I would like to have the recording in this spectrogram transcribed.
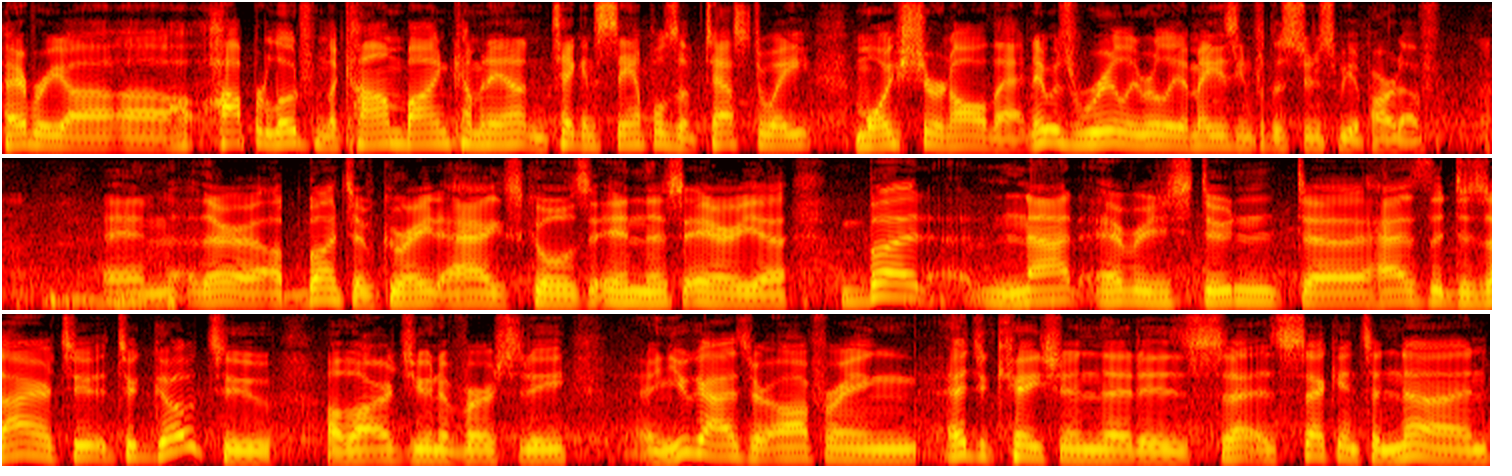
every uh, uh, hopper load from the combine coming out and taking samples of test weight, moisture, and all that. And it was really, really amazing for the students to be a part of. And there are a bunch of great ag schools in this area, but not every student uh, has the desire to, to go to a large university. And you guys are offering education that is second to none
